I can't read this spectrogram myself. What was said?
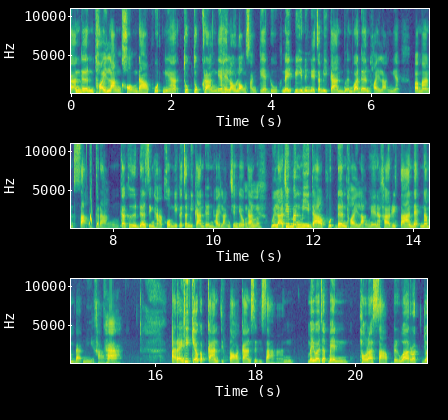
การเดินถอยหลังของดาวพุธเนี่ยทุกๆ ครั้งเนี่ยให้เราลองสังเกตดูในปีหนึ่งเนี่ยจะมีการเหมือนว่าเดินถอยหลังเนี่ย ประมาณ 3 ครั้ง ก็คือเดือนสิงหาคมนี้ก็จะมีการเดินถอยหลังเช่นเดียวกันอือฮึเวลาที่มันมีดาวพุธเดินถอยหลังเนี่ยนะคะริต้าแนะนำแบบนี้ค่ะค่ะ อะไรที่เกี่ยวกับการติดต่อการสื่อสาร ไม่ว่าจะเป็นโทรศัพท์ หรือว่ารถย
